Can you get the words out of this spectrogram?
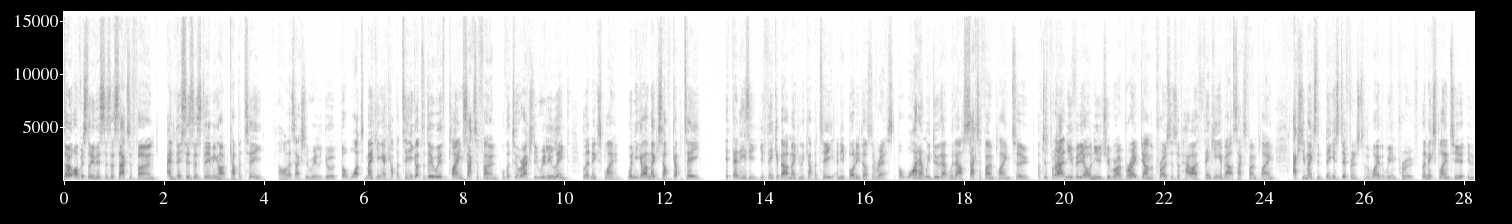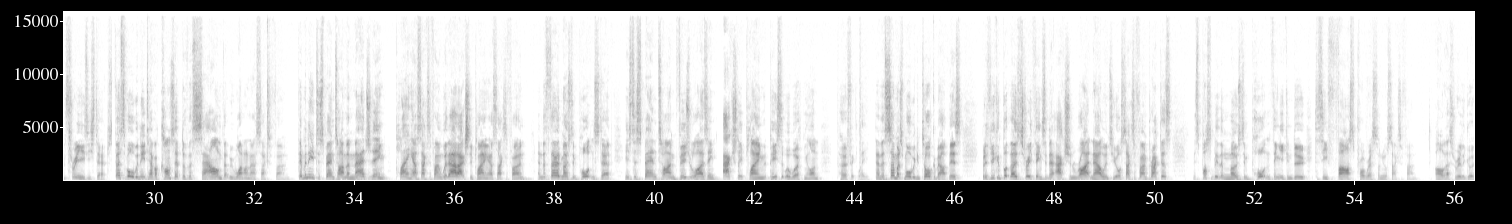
So obviously this is a saxophone and this is a steaming hot cup of tea. Oh, that's actually really good. But what's making a cup of tea got to do with playing saxophone? Well, the two are actually really linked. Let me explain. When you go and make yourself a cup of tea, it's that easy. You think about making the cup of tea and your body does the rest. But why don't we do that with our saxophone playing too? I've just put out a new video on YouTube where I break down the process of how our thinking about saxophone playing actually makes the biggest difference to the way that we improve. Let me explain to you in three easy steps. First of all, we need to have a concept of the sound that we want on our saxophone. Then we need to spend time imagining playing our saxophone without actually playing our saxophone. And the third most important step is to spend time visualizing actually playing the piece that we're working on perfectly. Now there's so much more we can talk about this, but if you can put those three things into action right now into your saxophone practice, it's possibly the most important thing you can do to see fast progress on your saxophone. Oh, that's really good.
